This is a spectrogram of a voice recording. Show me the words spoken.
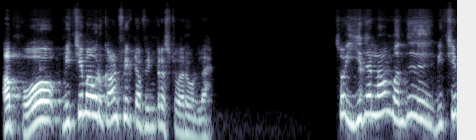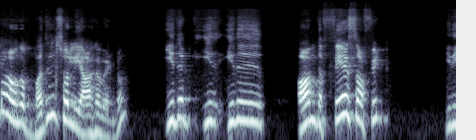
அப்போ நிச்சயமா ஒரு கான்ஃபிளிக் ஆஃப் இன்ட்ரெஸ்ட் வரும்ல. ஸோ இதெல்லாம் வந்து நிச்சயமா அவங்க பதில் சொல்லி ஆக வேண்டும். இது இது- இது on the face of it இது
